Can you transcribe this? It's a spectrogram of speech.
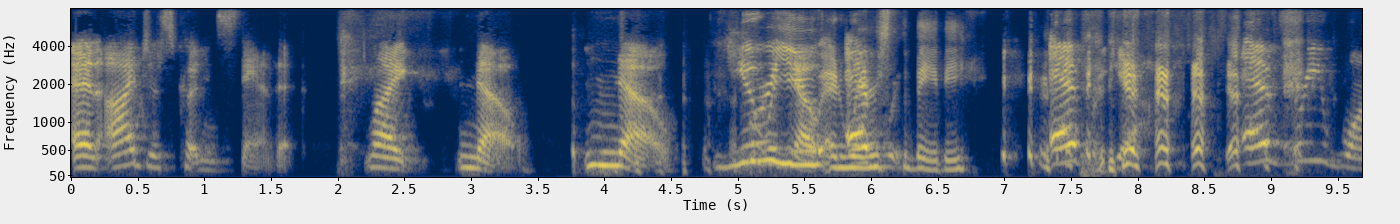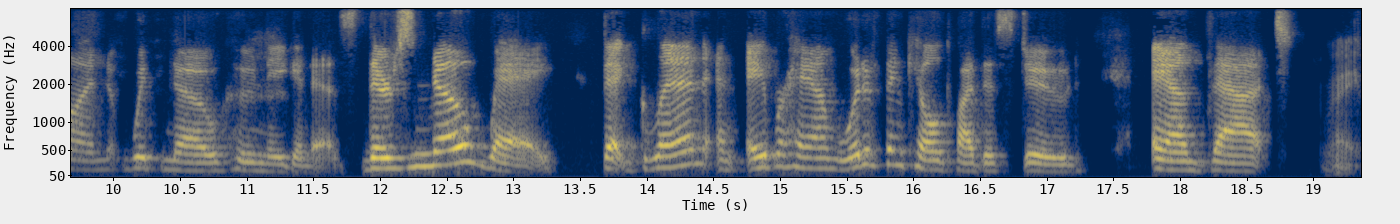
And I just couldn't stand it. Like, no, no, you Who are you know and where's the baby? every yeah, everyone would know who Negan is. There's no way that Glenn and Abraham would have been killed by this dude and that Right.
